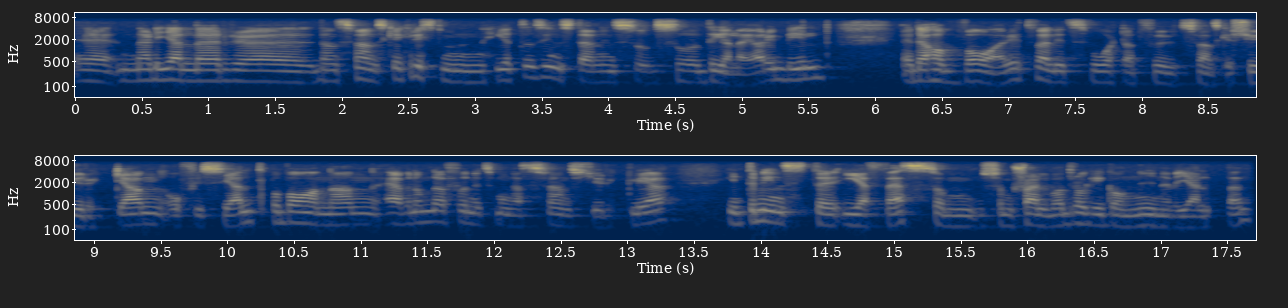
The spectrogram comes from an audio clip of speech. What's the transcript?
eh, när det gäller eh, den svenska kristenhetens inställning så, så delar jag din bild. Eh, det har varit väldigt svårt att få ut Svenska kyrkan officiellt på banan, även om det har funnits många svenskkyrkliga. Inte minst eh, EFS som, som själva dragit igång Ninevehjälpen.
